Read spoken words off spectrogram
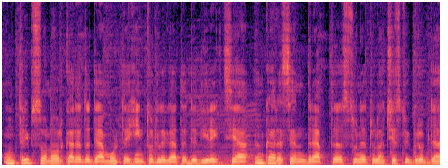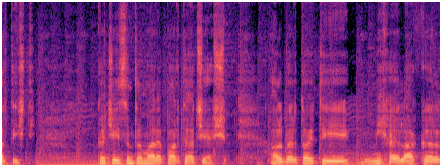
un trip sonor care dădea multe hinturi legate de direcția în care se îndreaptă sunetul acestui grup de artiști căci ei sunt în mare parte aceiași. Albert Oiti, Mihail Acker,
